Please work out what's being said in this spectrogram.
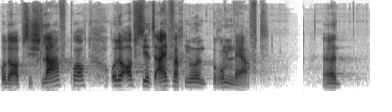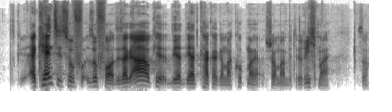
oder ob sie Schlaf braucht oder ob sie jetzt einfach nur rumnervt. Äh, erkennt sie so, sofort. Sie sagt, ah, okay, die, die, hat Kacker gemacht. Guck mal, schau mal bitte, riech mal. So,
